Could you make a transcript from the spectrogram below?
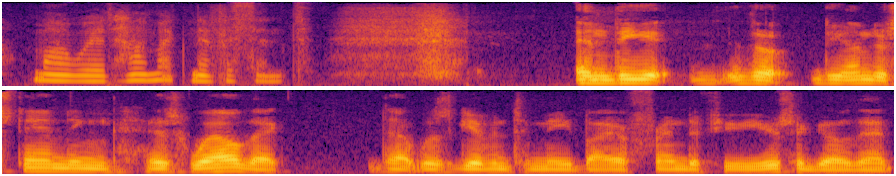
my word, how magnificent! And the the the understanding as well that that was given to me by a friend a few years ago that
